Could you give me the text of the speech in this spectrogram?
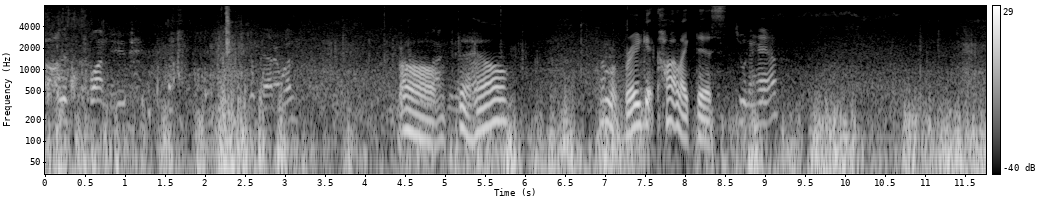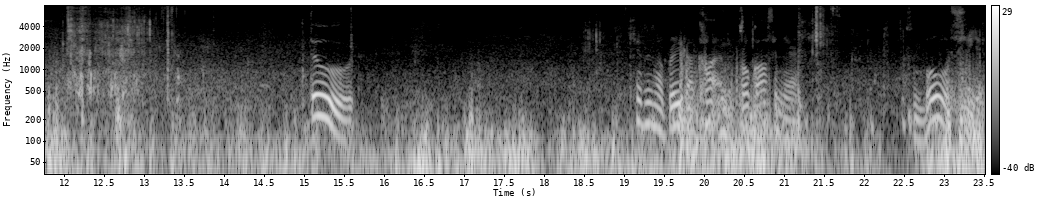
Oh, this is fun, dude. the. Oh, what the hell? I'm a braid get caught like this. Two and a half. Dude. Can't believe my braid got caught and broke off in there. That's some bullshit.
